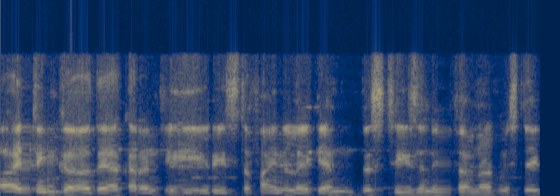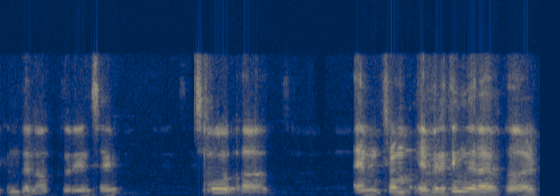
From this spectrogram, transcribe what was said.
I think uh, they are currently reached the final again this season, if I'm not mistaken, the North Korean side. So, uh, and from everything that I've heard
